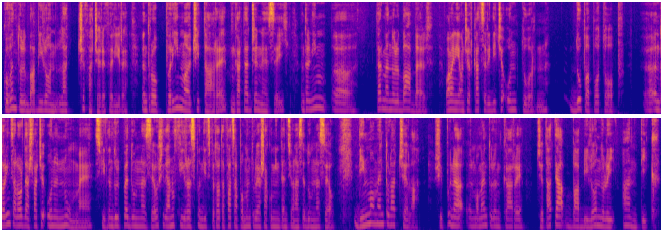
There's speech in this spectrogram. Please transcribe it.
Cuvântul Babilon, la ce face referire? Într-o primă citare, în Cartea Genezei, întâlnim uh, termenul Babel. Oamenii au încercat să ridice un turn după potop, uh, în dorința lor de a-și face un nume, sfidându-l pe Dumnezeu și de a nu fi răspândiți pe toată fața pământului așa cum intenționase Dumnezeu. Din momentul acela și până în momentul în care cetatea Babilonului antic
